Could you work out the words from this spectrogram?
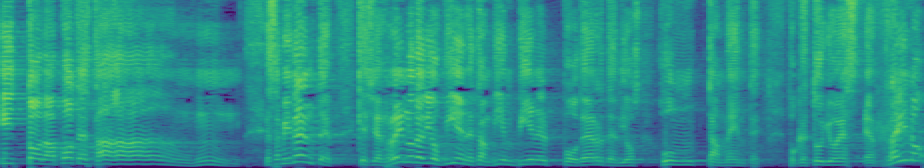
y toda potestad. Es evidente que si el reino de Dios viene, también viene el poder de Dios juntamente. Porque tuyo es el reino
